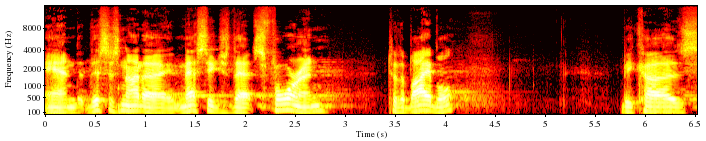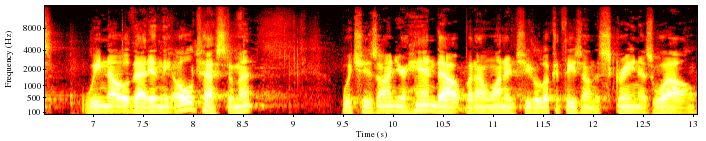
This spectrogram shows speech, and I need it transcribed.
And this is not a message that's foreign to the Bible because we know that in the Old Testament, which is on your handout, but I wanted you to look at these on the screen as well.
